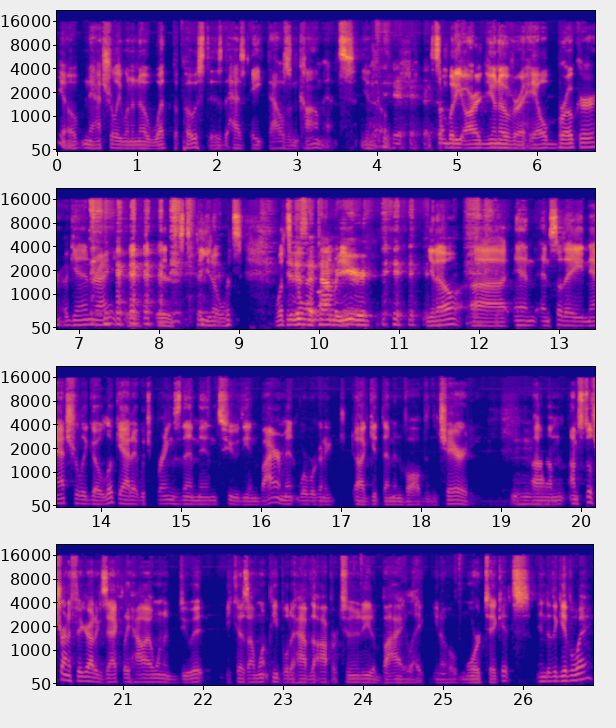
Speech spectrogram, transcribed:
you know, naturally want to know what the post is that has 8,000 comments, you know. Yeah. Somebody arguing over a hail broker again, right? Is- you know what's what's it is that time of here? year. you know uh, and and so they naturally go look at it which brings them into the environment where we're going to uh, get them involved in the charity Mhm. um, i'm still trying to figure out exactly how i want to do it because i want people to have the opportunity to buy like you know more tickets into the giveaway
